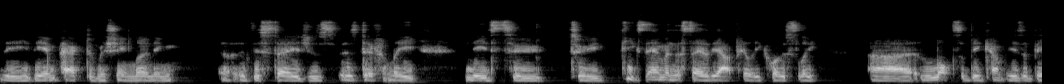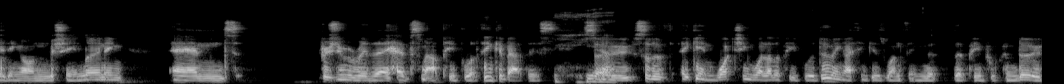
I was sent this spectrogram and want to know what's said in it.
the, the impact of machine learning uh, at this stage is, is definitely needs to to examine the state of the art fairly closely uh, lots of big companies are betting on machine learning and presumably they have smart people that think about this. Yeah. So, sort of, again, watching what other people are doing, I think, is one thing that, that people can do.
